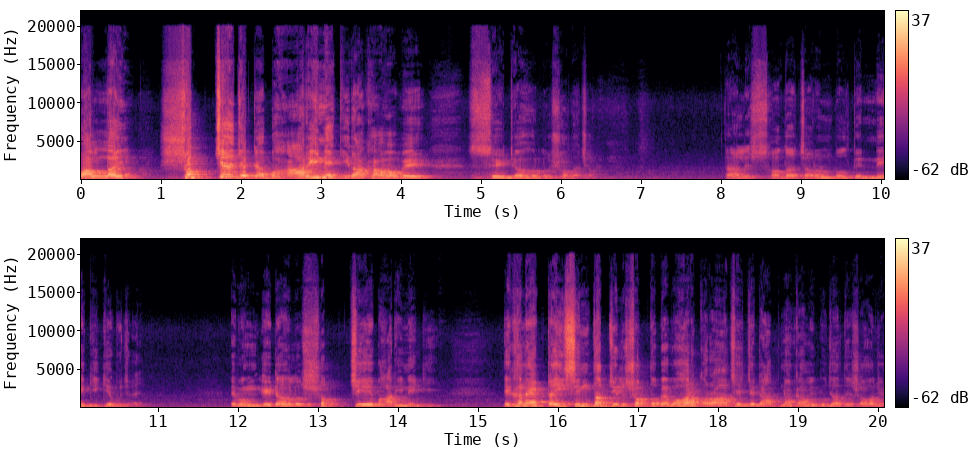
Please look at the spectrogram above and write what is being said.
পাল্লাই সবচেয়ে যেটা ভারী নেকি রাখা হবে, সেইটা হলো সদাচরণ। তাহলে সদাচরণ বলতে নেকিকে বোঝায়, এবং এটা হলো সবচেয়ে ভারী নেকি। এখানে একটা ইসিম তাবজিল শব্দ ব্যবহার করা আছে, যেটা আপনাকে আমি বোঝাতে সহজে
